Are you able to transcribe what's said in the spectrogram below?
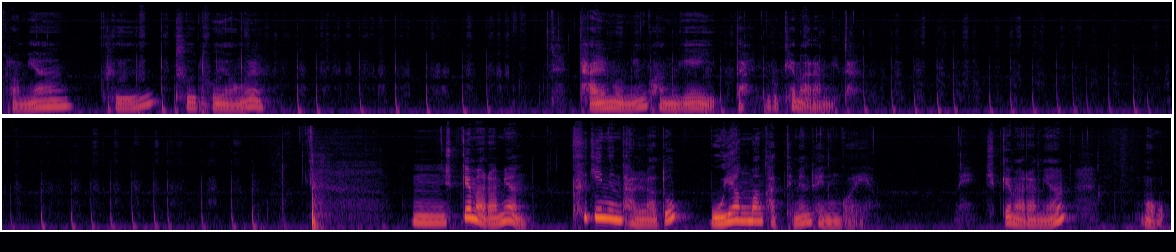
그러면 그 두 도형을 닮음인 관계에 있다. 이렇게 말합니다. 음, 쉽게 말하면 크기는 달라도 모양만 같으면 되는 거예요. 네, 쉽게 말하면 뭐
